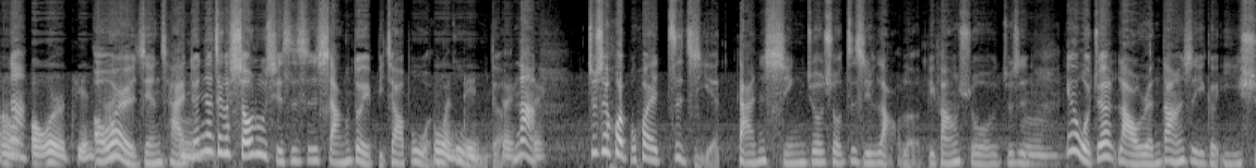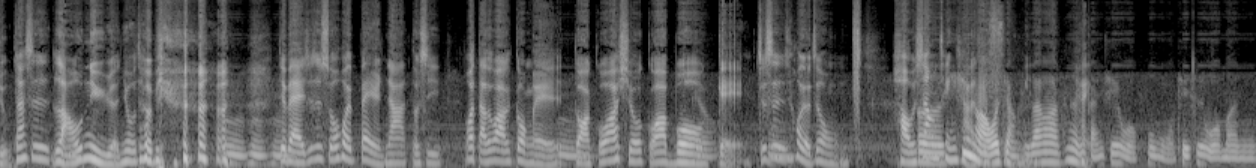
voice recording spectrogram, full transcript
那嗯偶尔兼差偶尔兼差，嗯对，那这个收入其实是相对比较不稳固的。对那对就是会不会自己也担心，就是说自己老了，比方说，就是、嗯因为我觉得老人当然是一个 issue，但是老女人又特别，嗯嗯，对不对？就是说会被人家都是我打电话讲诶，嗯大国啊、小国啊不给，就是会有这种好像听起来呃、幸好我讲实在话，是很感谢我父母。其实我们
